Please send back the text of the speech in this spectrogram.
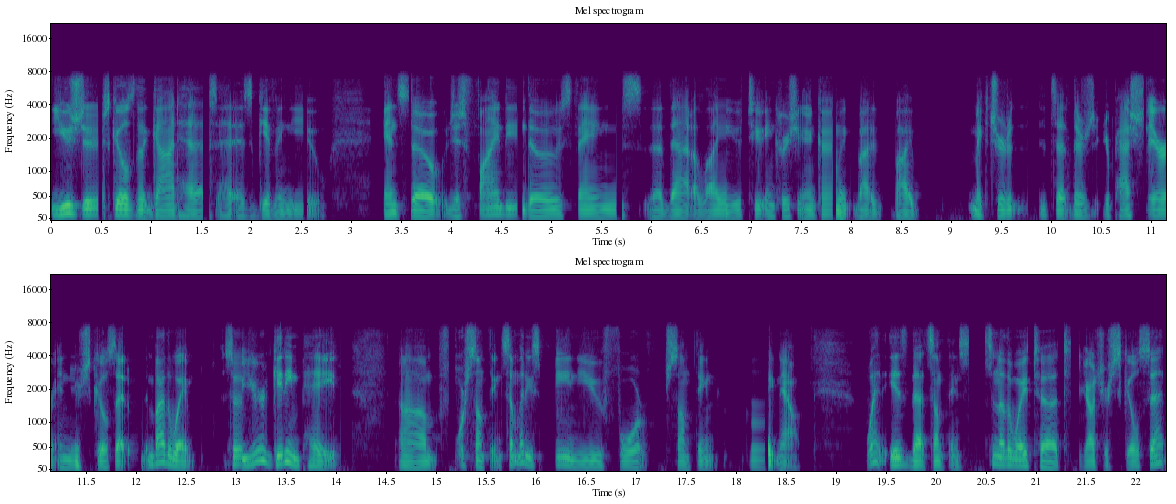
use your skills that God has has given you. And so, just finding those things that, that allow you to increase your income by by making sure that there's your passion there and your skill set. And by the way, so you're getting paid um, for something. Somebody's paying you for something right now. What is that something? So that's another way to, to figure out your skill set.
